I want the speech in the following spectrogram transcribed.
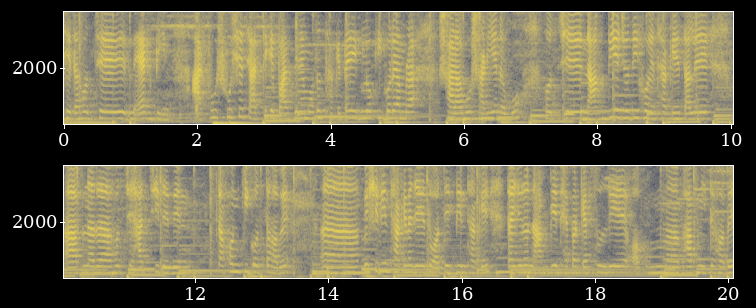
সেটা হচ্ছে একদিন। আর ফুসফুসে চার থেকে পাঁচ দিনের মতন থাকে, তাই এগুলো কি করে আমরা সারাবো, সারিয়ে নেব? হচ্ছে নাক দিয়ে যদি হয়ে থাকে, তাহলে আপনারা হচ্ছে হাঁচি দেবেন। তখন কি করতে হবে? বেশি দিন থাকে না যেহেতু অর্ধেক দিন থাকে, তাই জন্য নাক দিয়ে ভ্যাপার ক্যাপসুল দিয়ে ভাপ নিতে হবে।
